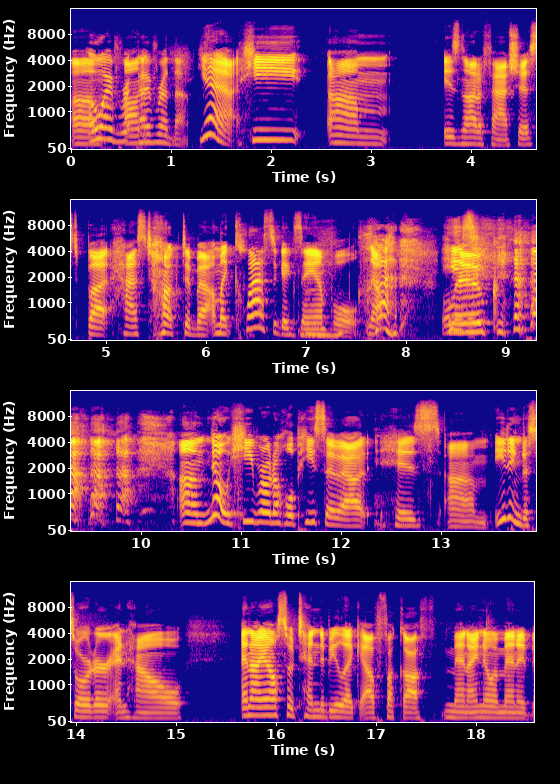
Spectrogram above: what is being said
um, oh, I've re- on- I've read that. Yeah, he um is not a fascist, but has talked about. I'm like classic example. No, Luke. um, no, he wrote a whole piece about his um, eating disorder and how. And I also tend to be like, oh, fuck off, men. I know a man with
